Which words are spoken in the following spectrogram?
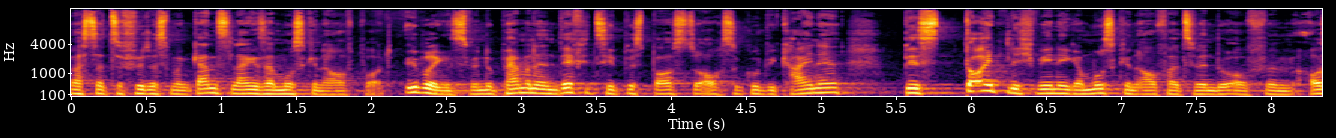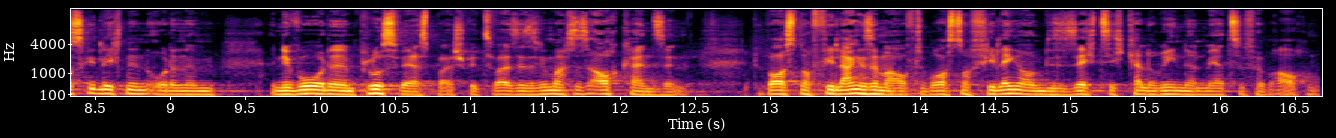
was dazu führt, dass man ganz langsam Muskeln aufbaut. Übrigens, wenn du permanent im Defizit bist, baust du auch so gut wie keine, bis deutlich weniger Muskeln auf, als wenn du auf einem ausgeglichenen oder einem Niveau oder einem Plus wärst beispielsweise. Deswegen macht es auch keinen Sinn. Du baust noch viel langsamer auf, du brauchst noch viel länger, um diese 60 Kalorien dann mehr zu verbrauchen.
